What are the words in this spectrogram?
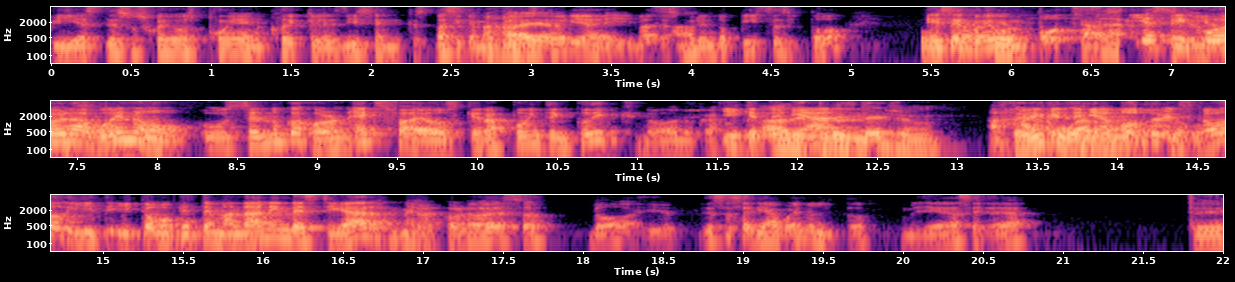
y es de esos juegos point and click que les dicen, que es básicamente Ajá, la ya. historia y vas descubriendo pistas y todo. Ese juego en podcast. ¿Sabías que el sería juego era bueno? Usted nunca jugaron X-Files, que era point and click, No, nunca y que Ah, de tenían, PlayStation. ajá, que jugarlo, tenía lo Skull y, y como que te mandaban a investigar. Me recordó eso. No, eso sería bueno, Lito. Me llega esa idea. Sí.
